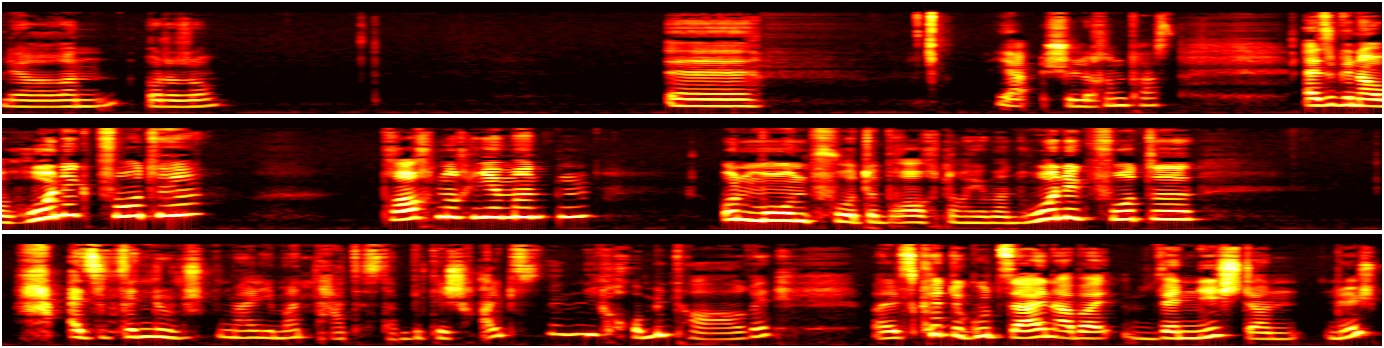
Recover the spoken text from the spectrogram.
Lehrerin oder so. Äh, ja, Schülerin passt. Also genau, Honigpfote braucht noch jemanden und Mondpfote braucht noch jemanden. Honigpfote, also wenn du mal jemanden hattest, dann bitte schreib's in die Kommentare, weil es könnte gut sein, aber wenn nicht, dann nicht.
